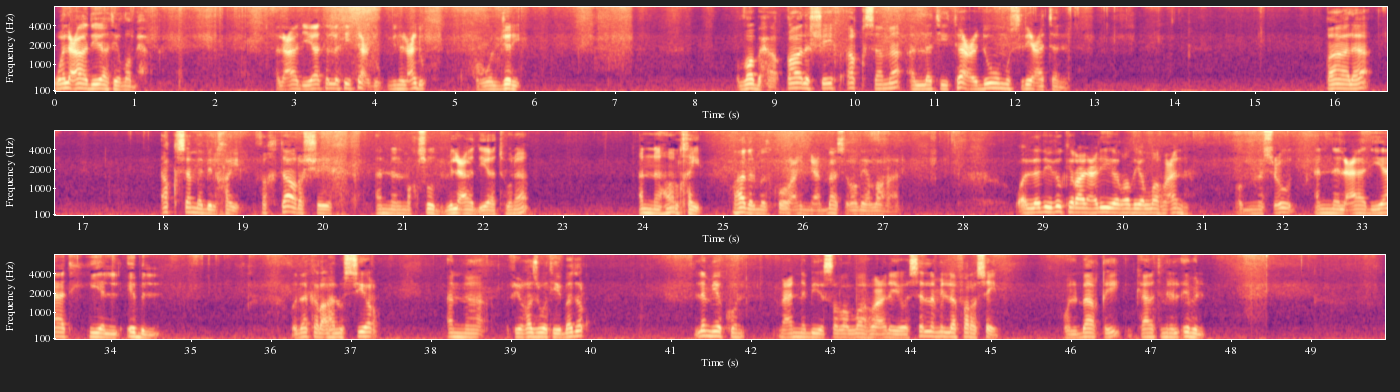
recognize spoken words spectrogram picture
والعاديات ضبحا. العاديات التي تعدو من العدو وهو الجري. ضبحة قال الشيخ أقسم التي تعدو مسرعة. قال أقسم بالخيل. فاختار الشيخ أن المقصود بالعاديات هنا أنها الخيل. وهذا المذكور عن ابن عباس رضي الله عنه. والذي ذكر عن علي رضي الله عنه وابن مسعود أن العاديات هي الإبل. وذكر أهل السير أن في غزوة بدر لم يكن مع النبي صلى الله عليه وسلم إلا فرسين والباقي كانت من الإبل.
